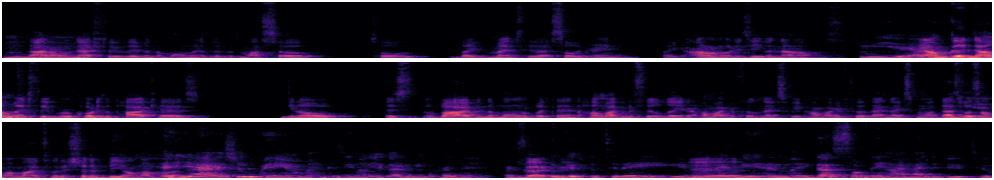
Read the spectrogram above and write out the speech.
that I don't Mhm. naturally live in the moment and live with myself. So like mentally, that's so draining. Like I don't know, just even now, Yeah. like, I'm good now mentally. We're recording the podcast, you know, it's a vibe in the moment. But then, how am I gonna feel later? How am I gonna feel next week? How am I gonna feel that next month? That's what's on my mind too, and it shouldn't be on my mind. Yeah, it shouldn't be in your mind because you know you got to be present. Exactly. the gift of today. You know what I mean? And like that's something I had to do too.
